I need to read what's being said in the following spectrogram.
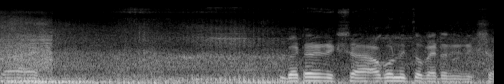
প্রায় ব্যাটারি রিক্সা, অগণিত ব্যাটারি রিক্সা।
